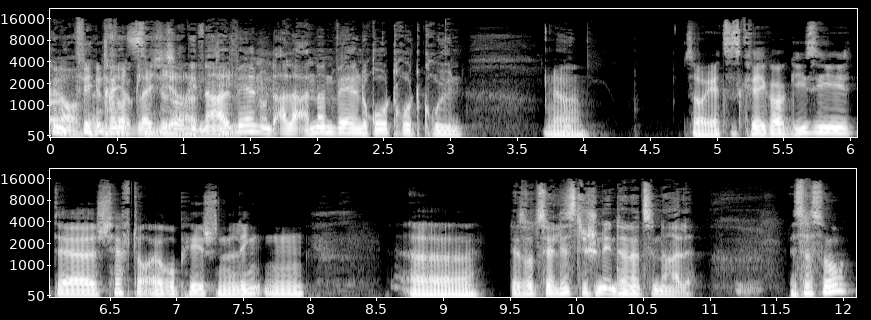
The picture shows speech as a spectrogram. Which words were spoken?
Genau, dann kann ich auch gleich das Original AfD. wählen und alle anderen wählen Rot, Rot, Grün. Ja. So, jetzt ist Gregor Gysi, der Chef der europäischen Linken, äh, der sozialistischen Internationale. Ist das so?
